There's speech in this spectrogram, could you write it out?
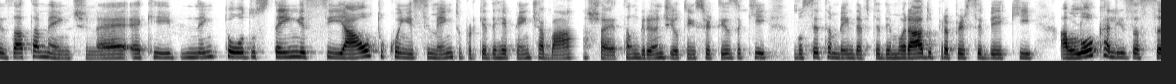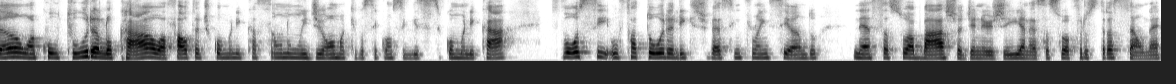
Exatamente, né? É que nem todos têm esse autoconhecimento, porque de repente a baixa é tão grande. Eu tenho certeza que você também deve ter demorado para perceber que a localização, a cultura local, a falta de comunicação num idioma que você conseguisse se comunicar fosse o fator ali que estivesse influenciando nessa sua baixa de energia, nessa sua frustração, né?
